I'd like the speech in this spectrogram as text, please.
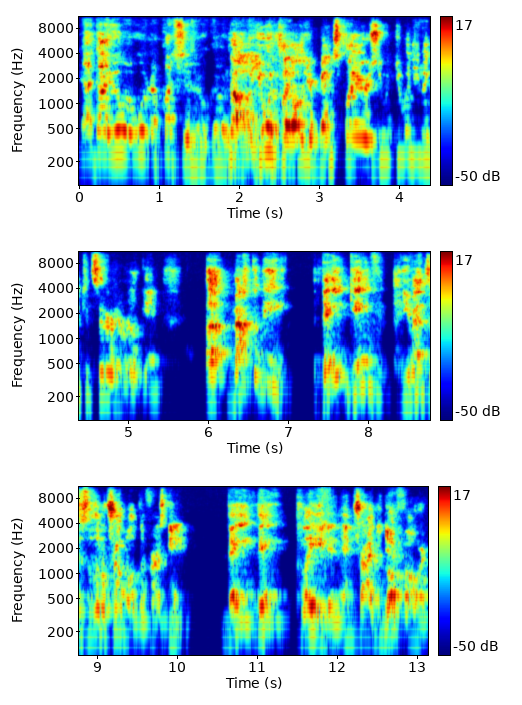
that, that you wouldn't consider going. No, you would play all your bench players. You you wouldn't even consider it a real game. Uh, Maccabi, they gave Juventus a little trouble in the first game. They they played and, and tried to go Yeah. forward,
